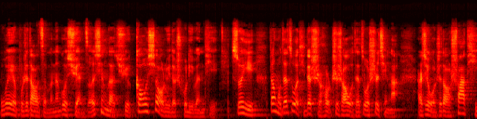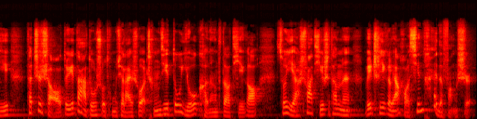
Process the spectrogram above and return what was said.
我也不知道怎么能够选择性的去高效率的处理问题，所以当我在做题的时候，至少我在做事情啊，而且我知道刷题，它至少对于大多数同学来说，成绩都有可能得到提高，所以啊，刷题是他们。维持一个良好心态的方式，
